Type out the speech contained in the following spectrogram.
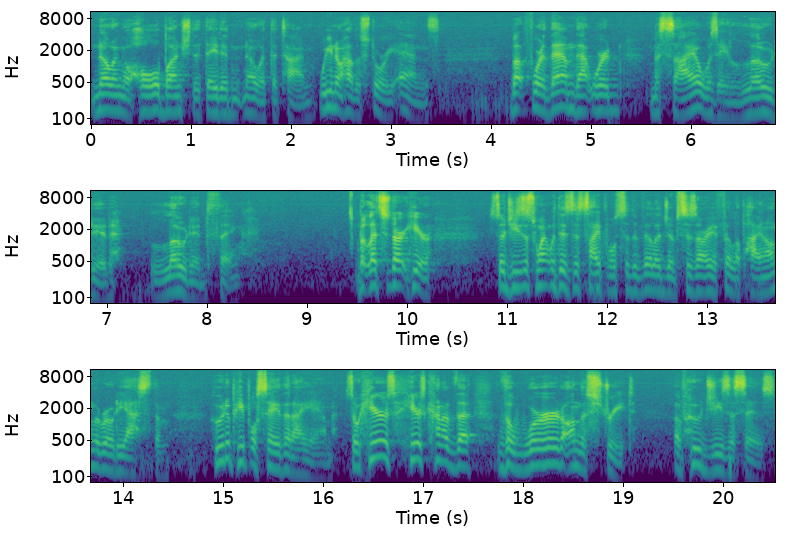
knowing a whole bunch that they didn't know at the time. We know how the story ends. But for them, that word Messiah was a loaded, loaded thing. But let's start here. So Jesus went with his disciples to the village of Caesarea Philippi, and on the road he asked them, Who do people say that I am? So here's, here's kind of the, the word on the street of who Jesus is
